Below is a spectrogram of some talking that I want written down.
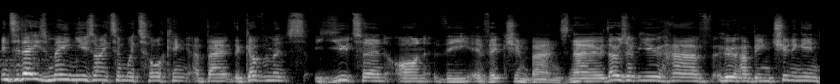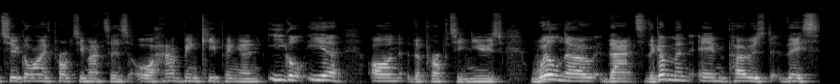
In today's main news item, we're talking about the government's U-turn on the eviction bans. Now, those of you have who have been tuning in to Goliath Property Matters or have been keeping an eagle ear on the property news will know that the government imposed this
